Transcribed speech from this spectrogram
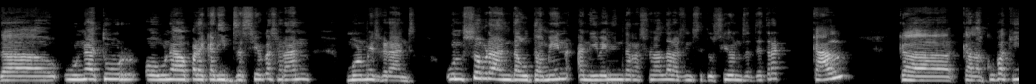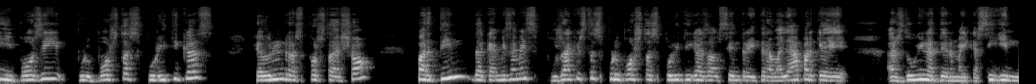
d'un atur o una precarització que seran molt més grans, un sobreendeutament a nivell internacional de les institucions, etc. Cal que, que la CUP aquí hi posi propostes polítiques que donin resposta a això, partint de que, a més a més, posar aquestes propostes polítiques al centre i treballar perquè es duguin a terme i que siguin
